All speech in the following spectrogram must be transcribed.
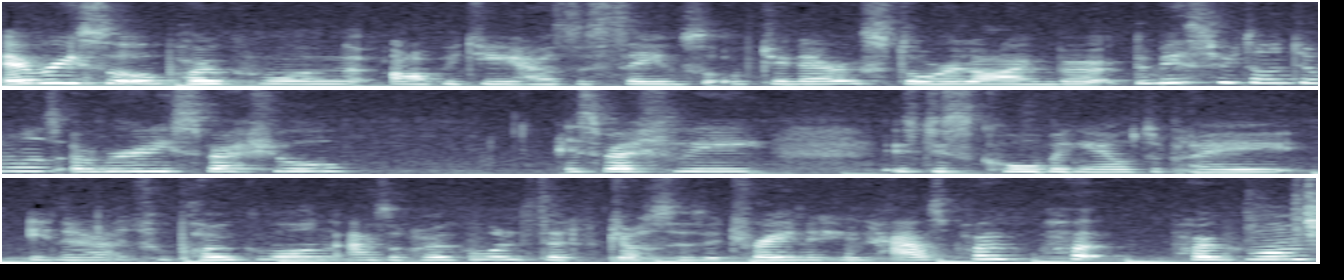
every sort of Pokemon RPG has the same sort of generic storyline but the Mystery Dungeon ones are really special especially it's just cool being able to play in an actual Pokemon as a Pokemon instead of just as a trainer who has po po Pokemon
